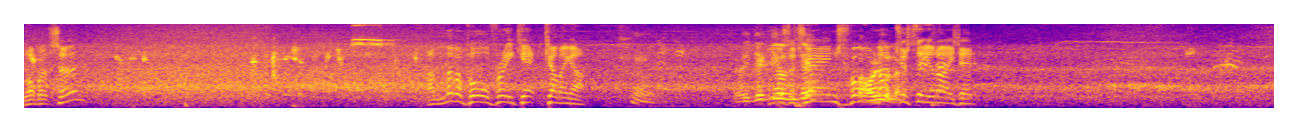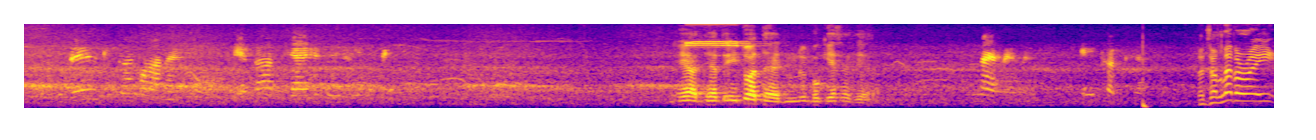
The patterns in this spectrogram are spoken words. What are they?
Robertson. A Liverpool free kick coming up. Hmm. Here's a change for Manchester United. The delivery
